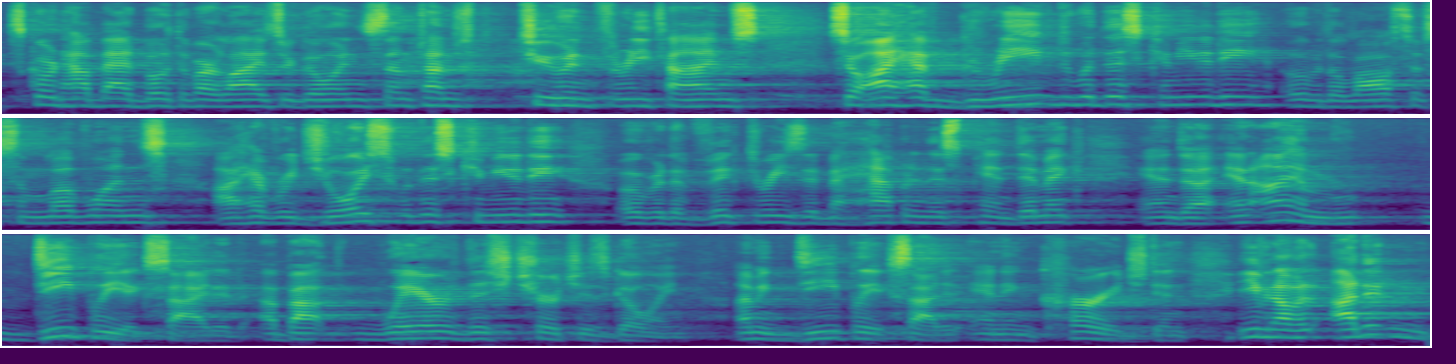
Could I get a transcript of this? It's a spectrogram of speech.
It's according how bad both of our lives are going, sometimes two and three times. So I have grieved with this community over the loss of some loved ones. I have rejoiced with this community over the victories that have been happening in this pandemic. And, uh, and I am deeply excited about where this church is going. I mean, deeply excited and encouraged. And even I, was, I didn't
